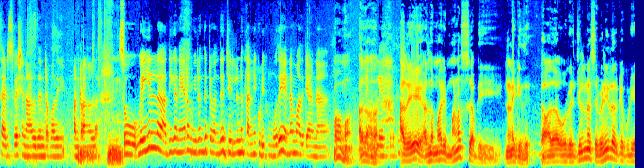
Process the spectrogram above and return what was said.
சாட்டிஸ்ஃபேக்ஷன் ஆகுதுன்ற மாதிரி பண்றாங்கல்ல. சோ வெயில்ல அதிக நேரம் இருந்துட்டு வந்து ஜில்லுன்னு தண்ணி குடிக்கும் போது என்ன மாதிரியான அது அந்த மாதிரி மனசு அப்படி நினைக்குது. அதாவது ஒரு ஜில்னஸ் வெளியில் இருக்கக்கூடிய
